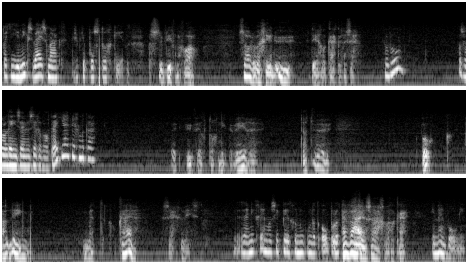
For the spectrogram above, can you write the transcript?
Dat je je niks wijs maakt als je op je post terugkeert. Alsjeblieft, mevrouw. Zouden we geen u tegen elkaar kunnen zeggen? Waarom? Als we alleen zijn, dan zeggen we altijd jij tegen elkaar. U wilt toch niet beweren dat we ook alleen met elkaar zijn geweest? We zijn niet geëmancipeerd genoeg om dat openlijk... En waar zagen we elkaar? In mijn woning.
